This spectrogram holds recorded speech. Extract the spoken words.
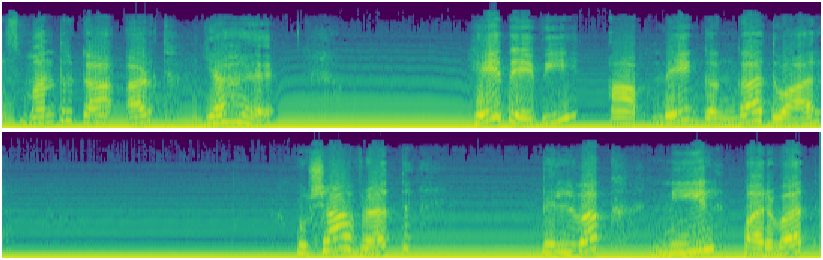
इस मंत्र का अर्थ यह है, हे देवी, आपने गंगा द्वार, कुशाव्रत, बिल्वक, नील पर्वत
